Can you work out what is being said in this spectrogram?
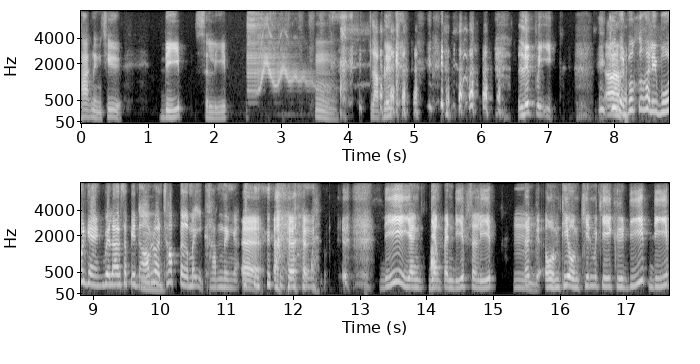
ภาคหนึ่งชื่อ Deep Sleep อืมหลับลึก ลึกไปอีก คือเหมือนพวกฮอลลีวูดไง เวลาสปินออฟอืมมันชอบเติมมาอีกคำหนึ่งอะเออดียังยังเป็นดีฟสลีปมถ้าเกิดโอมที่โอมคิดเมื่อกี้คือดีฟดีฟ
